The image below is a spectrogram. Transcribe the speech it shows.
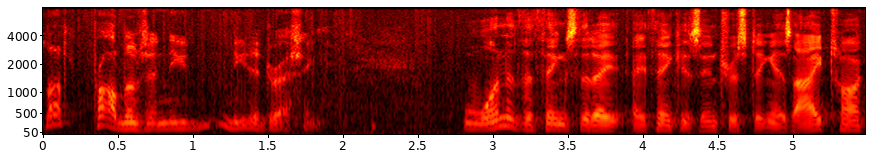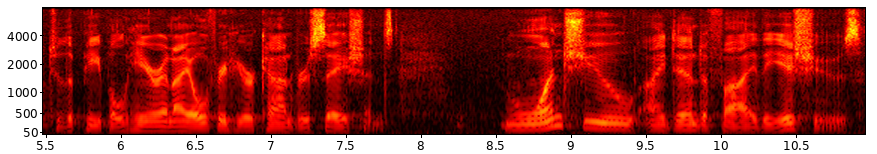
lot of problems that need, need addressing. One of the things that I, I think is interesting is I talk to the people here and I overhear conversations. Once you identify the issues,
